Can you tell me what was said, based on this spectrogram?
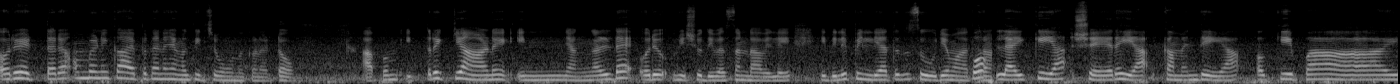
ഒരു എട്ടര ആയപ്പോൾ തന്നെ ഞങ്ങൾ തിരിച്ച് പോകുന്നു നിൽക്കണം കേട്ടോ. അപ്പം ഇത്രയൊക്കെയാണ് ഞങ്ങളുടെ ഒരു വിഷു ദിവസം ഉണ്ടാവില്ലേ? ഇതിലിപ്പോൾ ഇല്ലാത്തത് സൂര്യ മാത്രം. ലൈക്ക് ചെയ്യുക ഷെയർ ചെയ്യുക കമന്റ് ചെയ്യുക. ഓക്കെ ബായ്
